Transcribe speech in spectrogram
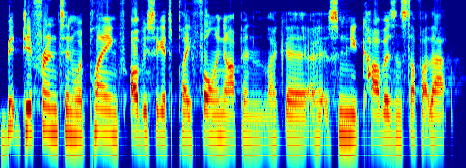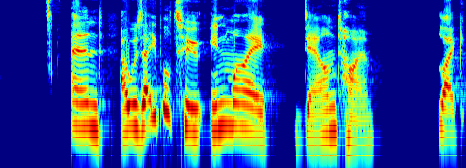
a bit different. And we're playing obviously get to play Falling Up and like uh, uh, some new covers and stuff like that. And I was able to in my downtime, like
